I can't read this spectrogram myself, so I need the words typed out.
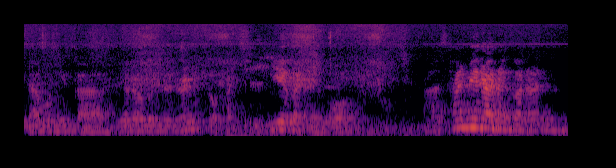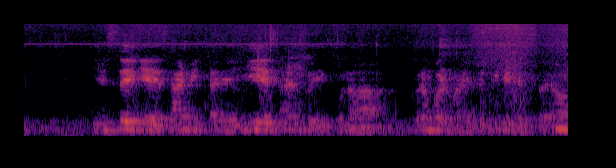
되다 보니까 여러분들을 또 같이 이해가 되고 아, 삶이라는 거는 1세기의 삶이 있다니 2의 삶도 있구나. 그런 걸 많이 느끼게 됐어요.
